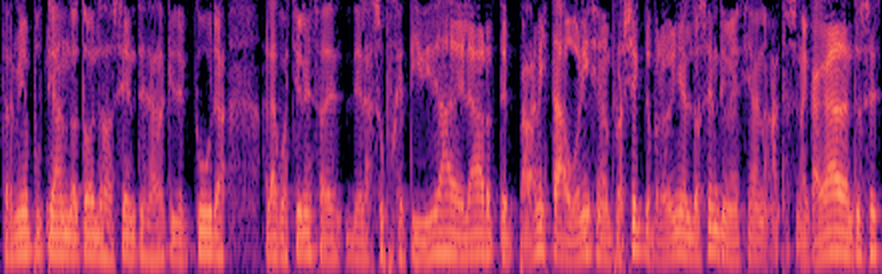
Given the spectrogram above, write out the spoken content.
Terminé puteando a todos los docentes de la arquitectura, a la cuestión esa de, la subjetividad del arte. Para mí estaba buenísimo el proyecto, pero venía el docente y me decía, no, esto es una cagada. Entonces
